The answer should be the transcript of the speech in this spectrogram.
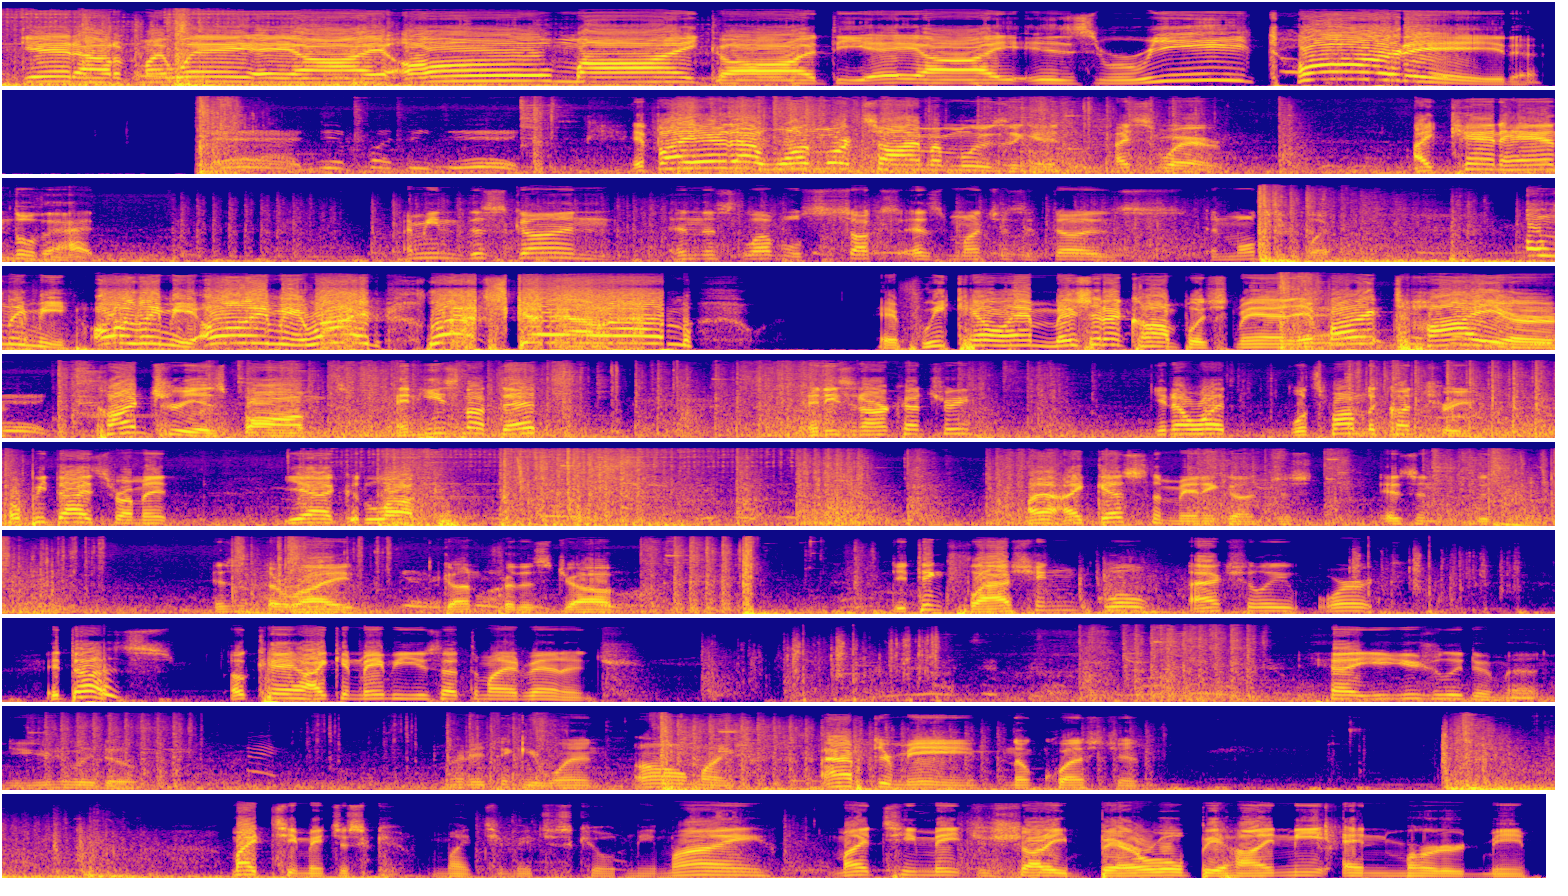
Get out of my way, AI. Oh my god, the AI is retarded. If I hear that one more time, I'm losing it. I swear. I can't handle that. I mean, this gun in this level sucks as much as it does in multiplayer. Only me! Only me! Only me! Right? Let's kill him! If we kill him, mission accomplished, man. If our entire country is bombed, and he's not dead, and he's in our country, you know what? Let's bomb the country. Hope he dies from it. Yeah, good luck. I, I guess the minigun just isn't the, isn't the right gun for this job. Do you think flashing will actually work? It does! Okay, I can maybe use that to my advantage. Yeah, you usually do, man. You usually do. Where do you think he went? Oh my... After me, no question. My teammate just... My teammate just killed me. My... My teammate just shot a barrel behind me and murdered me.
